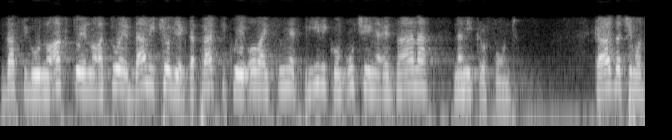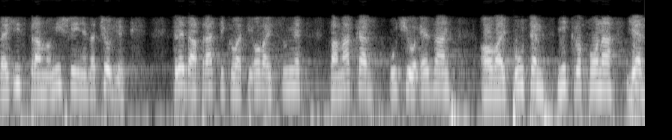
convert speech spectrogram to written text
zasigurno aktuelno, a to je da li čovjek da praktikuje ovaj sunnet prilikom učenja ezana na mikrofon. Kazat ćemo da je ispravno mišljenje da čovjek treba praktikovati ovaj sunnet, pa makar učio ezan ovaj putem mikrofona, jer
